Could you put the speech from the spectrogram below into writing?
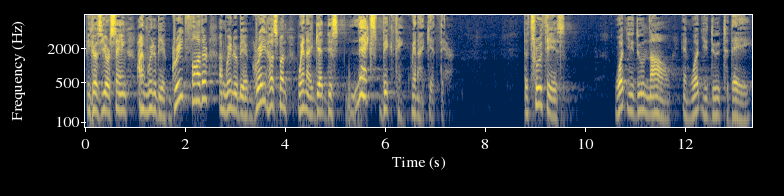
Because you're saying, I'm going to be a great father, I'm going to be a great husband when I get this next big thing, when I get there. The truth is, what you do now and what you do today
